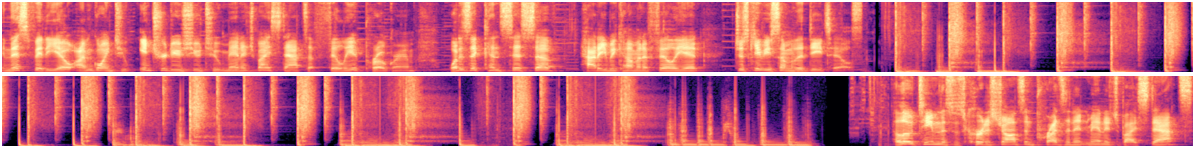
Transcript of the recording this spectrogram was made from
In this video, I'm going to introduce you to Manage by Stats affiliate program. What does it consist of? How do you become an affiliate? Just give you some of the details. Hello team, this is Curtis Johnson, President Managed by Stats.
